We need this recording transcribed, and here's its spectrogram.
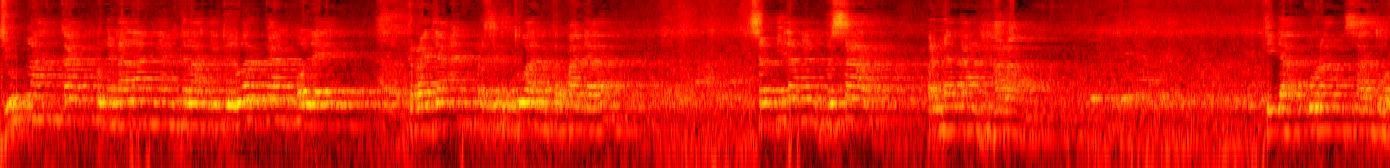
jumlah kad pengenalan yang telah dikeluarkan oleh kerajaan persekutuan kepada sebilangan besar pendatang haram tidak kurang 108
